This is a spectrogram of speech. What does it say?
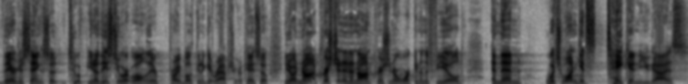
they're just saying, so two, you know, these two are, well, they're probably both going to get raptured, okay? So, you know, a non Christian and a non Christian are working in the field, and then which one gets taken, you guys?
